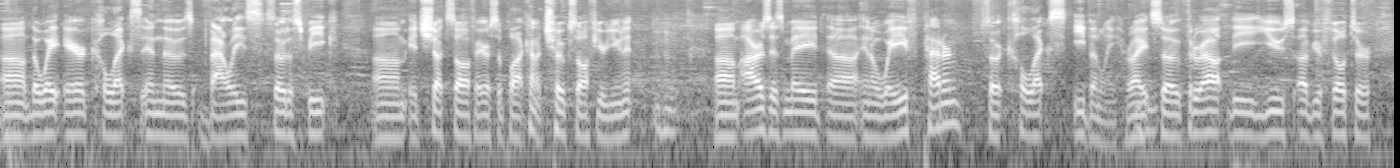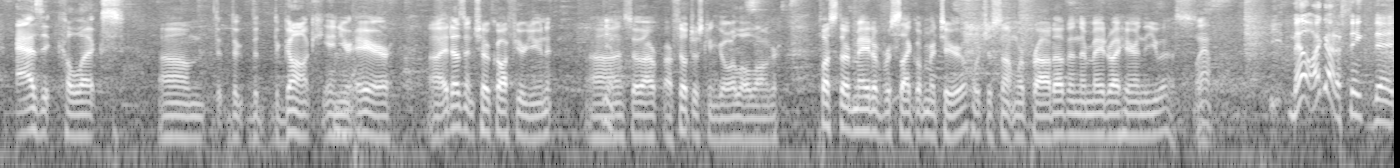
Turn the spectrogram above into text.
Uh, the way air collects in those valleys, so to speak, um, it shuts off air supply, kind of chokes off your unit. Um, ours is made uh, in a wave pattern, so it collects evenly, right? So throughout the use of your filter, as it collects um, the, the, the gunk in your air, uh, it doesn't choke off your unit. Uh, Yeah. So our, our filters can go a little longer. Plus, they're made of recycled material, which is something we're proud of, and they're made right here in the U.S. Wow. Mel, I got to think that,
